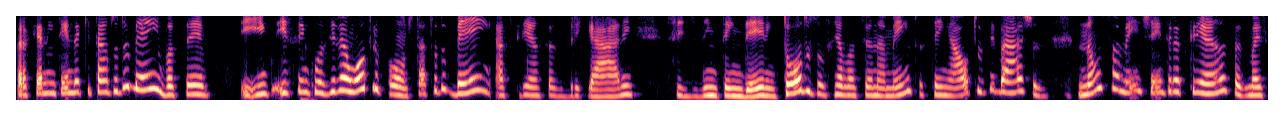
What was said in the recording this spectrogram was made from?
para que ela entenda que tá tudo bem. Você e isso, inclusive, é um outro ponto. Tá tudo bem as crianças brigarem, se desentenderem. Todos os relacionamentos têm altos e baixos, não somente entre as crianças, mas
